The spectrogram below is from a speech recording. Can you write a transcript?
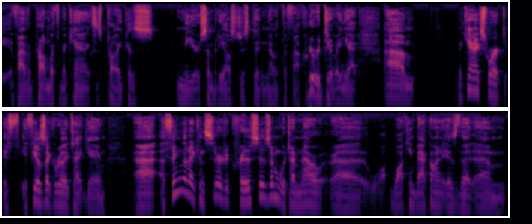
if I have a problem with the mechanics, it's probably because me or somebody else just didn't know what the fuck we were doing yet. Um, mechanics worked. It, it, feels like a really tight game. Uh, a thing that I considered a criticism, which I'm now uh, w- walking back on, is that um,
